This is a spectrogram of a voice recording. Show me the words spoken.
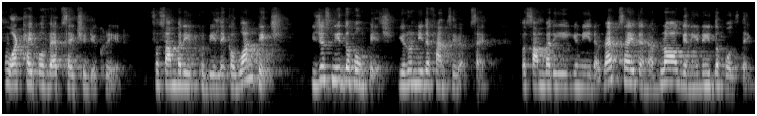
what type of website should you create. For somebody, it could be like a one page. You just need the home page. You don't need a fancy website. For somebody, you need a website and a blog, and you need the whole thing.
